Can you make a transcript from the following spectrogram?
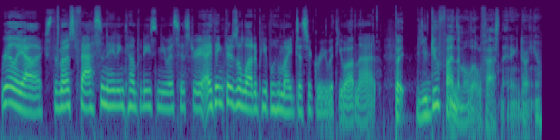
Really, Alex, the most fascinating companies in U.S. history. I think there's a lot of people who might disagree with you on that. But you do find them a little fascinating, don't you?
